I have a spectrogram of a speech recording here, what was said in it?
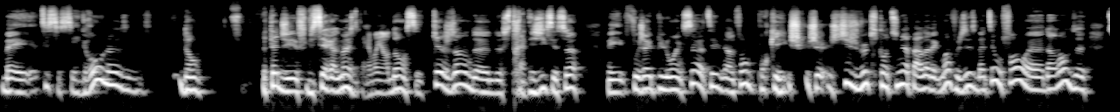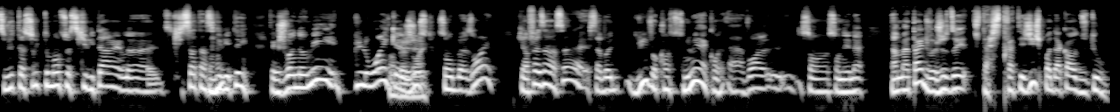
Ben, tu sais, c'est- c'est gros là. Donc peut-être j'ai viscéralement, je dis, ben voyons donc, c'est quel genre de, de stratégie que c'est ça? Mais il faut que j'aille plus loin que ça, tu sais, dans le fond, pour que je, je- si je veux qu'il continue à parler avec moi, il faut que je dise, ben tu sais, au fond, euh, Donald, euh, tu veux t'assurer que tout le monde soit sécuritaire, là, qu'il se sente en sécurité. Fait que je vais nommer plus loin Son que besoin. juste son besoin. Puis en faisant ça, ça va, lui, va continuer à, à avoir son, son élan. Dans ma tête, je vais juste dire, c'est ta stratégie, je suis pas d'accord du tout.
